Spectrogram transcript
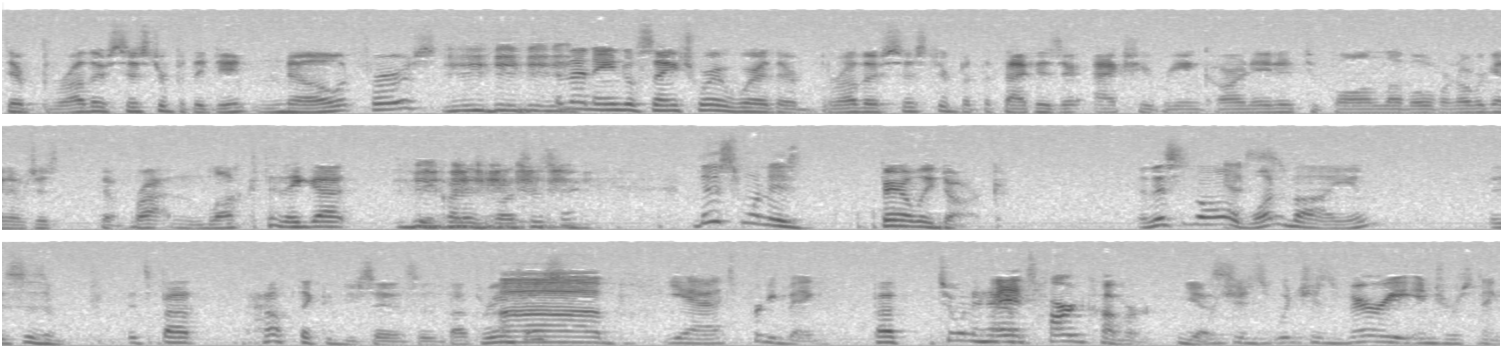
their brother sister, but they didn't know at first. and then Angel Sanctuary, where they're brother sister, but the fact is they're actually reincarnated to fall in love over and over again. It was just the rotten luck that they got reincarnated as brother sister. This one is fairly dark, and this is all Yes. one volume. This is a, it's about how thick did you say this is? About three inches? uh, yeah, it's pretty big, about two and a half. and a and half. it's hardcover. Yes. which is which is very interesting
